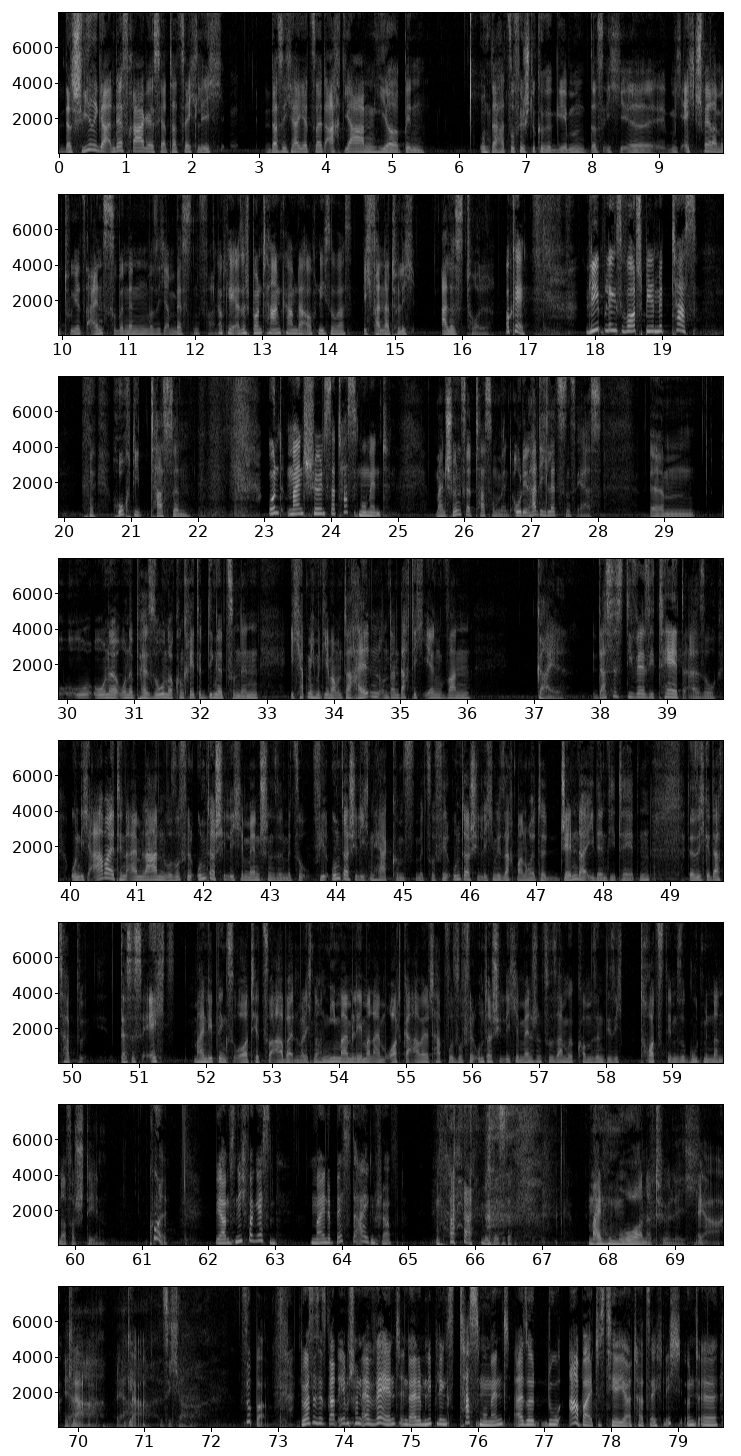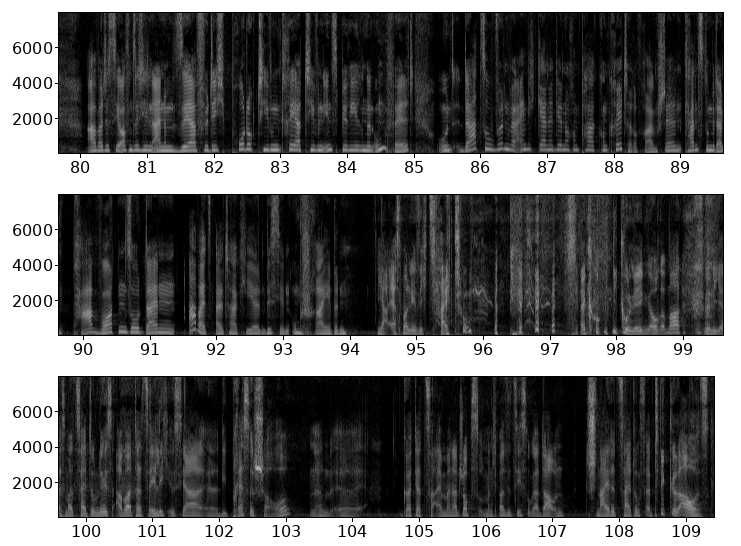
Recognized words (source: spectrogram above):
Das Schwierige an der Frage ist ja tatsächlich, dass ich ja jetzt seit acht Jahren hier bin und da hat so viele Stücke gegeben, dass ich äh, mich echt schwer damit tue, jetzt eins zu benennen, was ich am besten fand. Okay, also spontan kam da auch nicht sowas. Ich fand natürlich alles toll. Okay. Lieblingswortspiel mit Tass. Hoch die Tassen. Und mein schönster Tass-Moment. Mein schönster Tass-Moment. Oh, den hatte ich letztens erst. Ähm, ohne, ohne Person oder konkrete Dinge zu nennen ich habe mich mit jemandem unterhalten und dann dachte ich irgendwann, geil. Das ist Diversität also. Und ich arbeite in einem Laden, wo so viele unterschiedliche Menschen sind, mit so viel unterschiedlichen Herkünften, mit so viel unterschiedlichen, wie sagt man heute, Gender-Identitäten, dass ich gedacht habe, das ist echt mein Lieblingsort hier zu arbeiten, weil ich noch nie in meinem Leben an einem Ort gearbeitet habe, wo so viele unterschiedliche Menschen zusammengekommen sind, die sich trotzdem so gut miteinander verstehen. Cool. Wir haben es nicht vergessen. Meine beste Eigenschaft. Eine beste. Mein Humor natürlich. Ja, klar. Ja, ja, klar. Sicher. Super. Du hast es jetzt gerade eben schon erwähnt in deinem Lieblings-Tass-Moment. Also du arbeitest hier ja tatsächlich und äh, arbeitest hier offensichtlich in einem sehr für dich produktiven, kreativen, inspirierenden Umfeld. Und dazu würden wir eigentlich gerne dir noch ein paar konkretere Fragen stellen. Kannst du mit ein paar Worten so deinen Arbeitsalltag hier ein bisschen umschreiben? Ja, erstmal lese ich Zeitung. da gucken die Kollegen auch immer, wenn ich erstmal Zeitung lese. Aber tatsächlich ist ja äh, die Presseschau, ne, äh, gehört ja zu einem meiner Jobs. Und manchmal sitze ich sogar da und schneide Zeitungsartikel aus.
